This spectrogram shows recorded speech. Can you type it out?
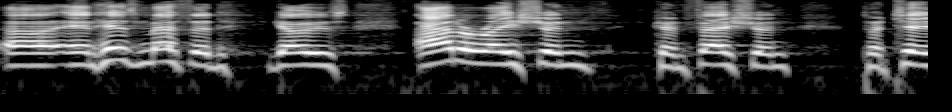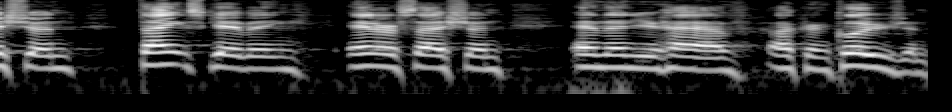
Uh, and his method goes adoration, confession, petition, thanksgiving, intercession, and then you have a conclusion.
